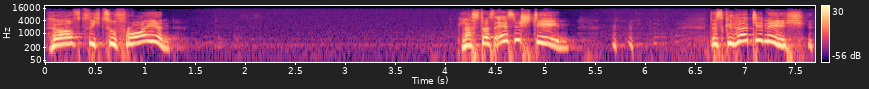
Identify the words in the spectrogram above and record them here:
Hör auf, sich zu freuen. Lass das Essen stehen. Das gehört dir nicht.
